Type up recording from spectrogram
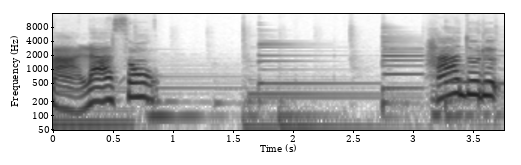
マラソン。ハードル。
